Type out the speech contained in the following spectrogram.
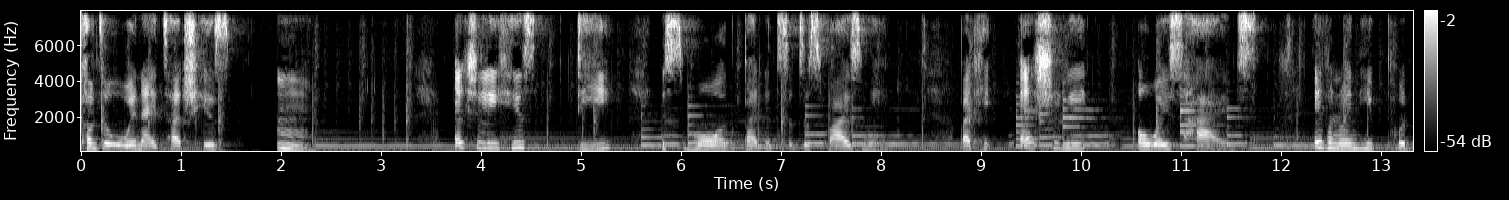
comfortable when I touch his mm. Actually, his D is small, but it satisfies me. But he actually always hides. Even when he put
